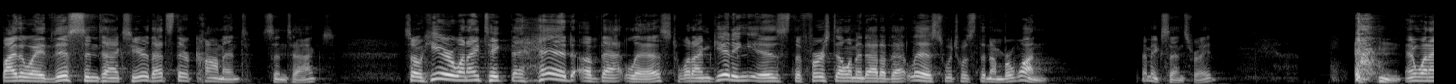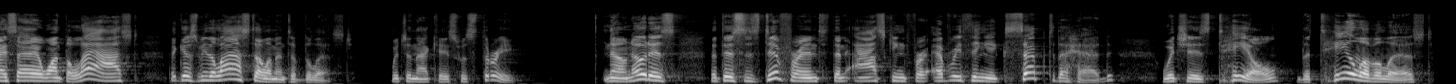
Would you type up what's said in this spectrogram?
By the way, this syntax here, that's their comment syntax. So here, when I take the head of that list, what I'm getting is the first element out of that list, which was the number one. That makes sense, right? and when I say I want the last, that gives me the last element of the list, which in that case was three. Now notice that this is different than asking for everything except the head, which is tail. The tail of a list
